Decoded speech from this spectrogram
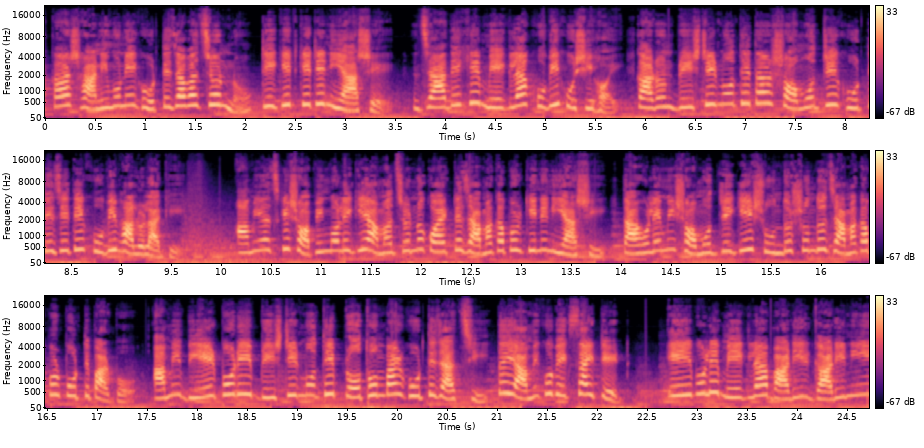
আকাশ হানিমুনে ঘুরতে যাওয়ার জন্য টিকিট কেটে নিয়ে আসে। যা দেখে মেঘলা খুবই খুশি হয়, কারণ বৃষ্টির মধ্যে তার সমুদ্রে ঘুরতে যেতে খুবই ভালো লাগে। আমি আজকে শপিং মলে গিয়ে আমার জন্য কয়েকটা জামা কাপড় কিনে নিয়ে আসি। তাহলে আমি সমুদ্রে গিয়ে সুন্দর সুন্দর জামা কাপড় পরতে পারব। আমি বিয়ের পরে বৃষ্টির মধ্যে প্রথমবার ঘুরতে যাচ্ছি, তাই আমি খুব এক্সাইটেড এই বলে মেঘলা বাড়ির গাড়ি নিয়ে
